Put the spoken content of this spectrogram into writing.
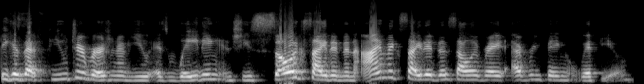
because that future version of you is waiting and she's so excited. And I'm excited to celebrate everything with you.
